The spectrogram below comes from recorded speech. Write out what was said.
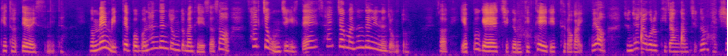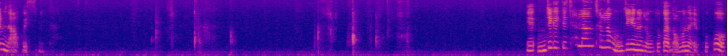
이렇게 덧대어 있습니다. 이건 맨 밑에 부분 한 단 정도만 돼 있어서 살짝 움직일 때 살짝만 흔들리는 정도. 그래서 예쁘게 지금 디테일이 들어가 있고요. 전체적으로 기장감 지금 110 나오고 있습니다. 예, 움직일 때 찰랑찰랑 움직이는 정도가 너무나 예쁘고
